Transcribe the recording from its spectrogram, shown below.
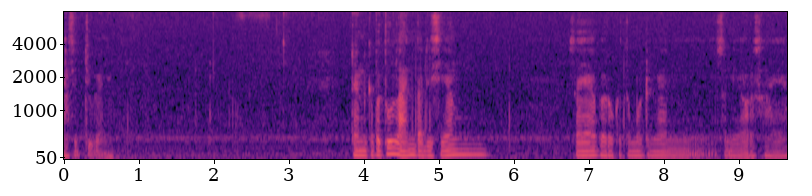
asik juga nih. Dan kebetulan tadi siang saya baru ketemu dengan senior saya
